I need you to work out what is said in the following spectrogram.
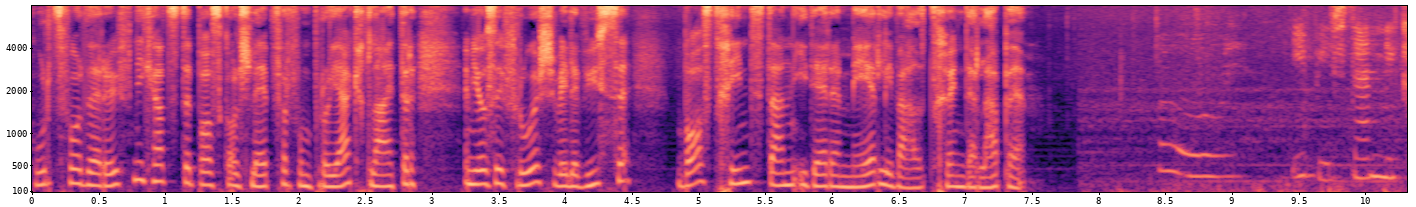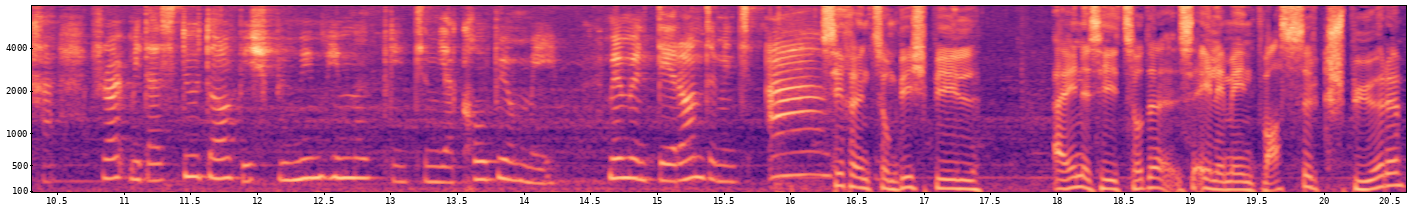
Kurz vor der Eröffnung hat der Pascal Schläpfer vom Projektleiter Josef Rusch wissen, was die Kinder dann in dieser Märliwelt erleben können. Bin Sternika. Freut mich, dass du da bist bei meinem Himmelprinzen Jakobi und mir. Wir müssen die Rande mit Sie können zum Beispiel einerseits oder, das Element Wasser spüren.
